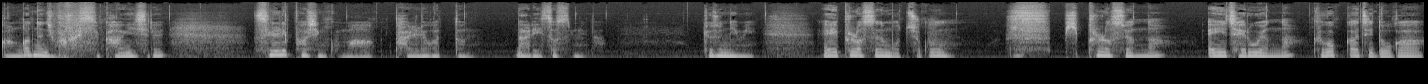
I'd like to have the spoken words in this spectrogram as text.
안 갔는지 모르겠어요. 강의실에 슬리퍼 신고 막 달려갔던 날이 있었습니다. 교수님이 A 플러스는 못 주고 B 플러스였나? A 제로였나? 그것까지 너가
